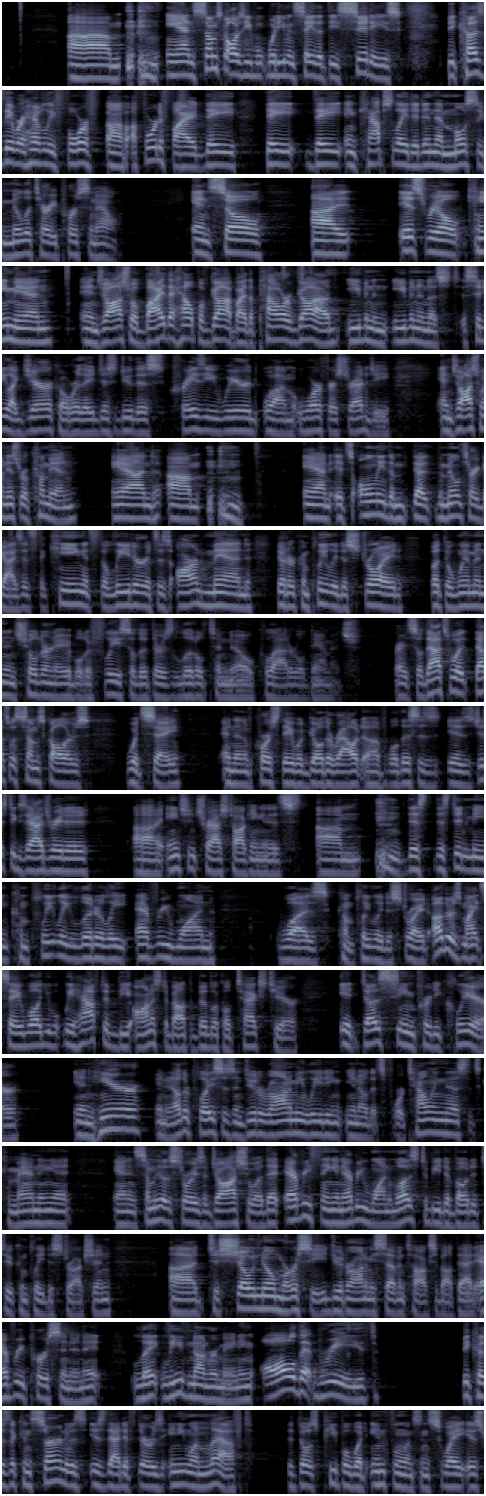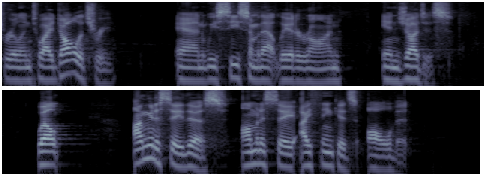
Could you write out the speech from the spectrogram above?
Um, and some scholars even, would even say that these cities, because they were heavily for, uh, fortified, they, they, they encapsulated in them mostly military personnel. And so uh, Israel came in and Joshua, by the help of God, by the power of God, even in, even in a, a city like Jericho where they just do this crazy, weird um, warfare strategy, and Joshua and Israel come in, and, um, and it's only the, the, the military guys, it's the king, it's the leader, it's his armed men that are completely destroyed, but the women and children are able to flee so that there's little to no collateral damage. Right? So that's what, that's what some scholars would say. And then, of course, they would go the route of, well, this is, is just exaggerated uh, ancient trash talking, and um, this this didn't mean completely, literally everyone was completely destroyed. Others might say, well, you, we have to be honest about the biblical text here. It does seem pretty clear in here and in other places in Deuteronomy, leading you know that's foretelling this, that's commanding it, and in some of the other stories of Joshua, that everything and everyone was to be devoted to complete destruction. Uh, to show no mercy, Deuteronomy 7 talks about that. Every person in it leave none remaining, all that breathed, because the concern was, is that if there was anyone left, that those people would influence and sway Israel into idolatry. And we see some of that later on in Judges. Well, I'm going to say this. I'm going to say I think it's all of it.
